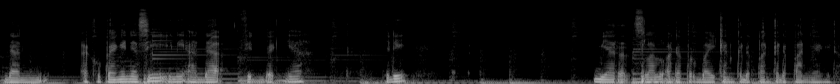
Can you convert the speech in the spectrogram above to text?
Dan aku pengennya sih ini ada feedbacknya. Jadi biar selalu ada perbaikan ke depan ke depannya gitu.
